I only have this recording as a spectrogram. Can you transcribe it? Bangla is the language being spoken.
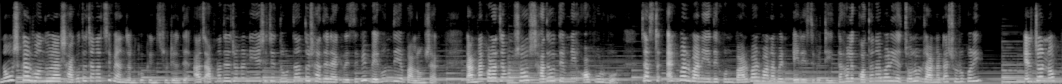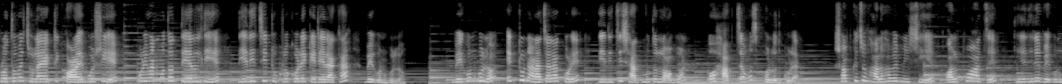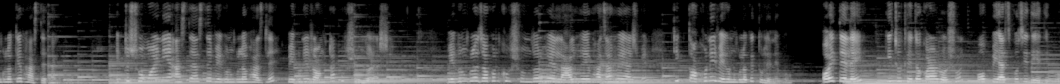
নমস্কার বন্ধুরা, স্বাগত জানাচ্ছি ব্যঞ্জন কুকিং স্টুডিওতে। আজ আপনাদের জন্য নিয়ে এসেছি দুর্দান্ত স্বাদের এক রেসিপি বেগুন দিয়ে পালং শাক। রান্না করা যেমন সহজ, স্বাদেও তেমনি অপূর্ব। জাস্ট একবার বানিয়ে দেখুন, বারবার বানাবেন এই রেসিপিটি তাহলে কথা না বাড়িয়ে চলুন, রান্নাটা শুরু করি। এর জন্য প্রথমে চুলায় একটি কড়াই বসিয়ে পরিমাণ মতো তেল দিয়ে দিয়ে দিচ্ছি টুকরো করে কেটে রাখা বেগুনগুলো। বেগুনগুলো একটু নাড়াচাড়া করে দিয়ে দিচ্ছি স্বাদ মতো লবণ ও হাফ চামচ হলুদ গুঁড়া। সব কিছু ভালোভাবে মিশিয়ে অল্প আঁচে ধীরে ধীরে বেগুনগুলোকে ভাজতে থাকব। একটু সময় নিয়ে আস্তে আস্তে বেগুনগুলো ভাজলে বেগুনের রঙটা খুব সুন্দর আসে। বেগুনগুলো যখন খুব সুন্দর হয়ে লাল হয়ে ভাজা হয়ে আসবে, ঠিক তখনই বেগুনগুলোকে তুলে নেব। ওই তেলেই কিছু থেতো করা রসুন ও পেঁয়াজ কুচি দিয়ে দিব।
